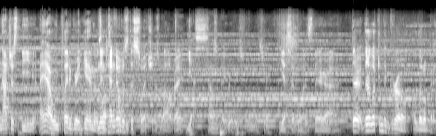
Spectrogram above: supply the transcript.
not just the oh, yeah, we played a great game. Was Nintendo was the Switch as well, right? yes, That was a big release for them this year. yes, it was. They're uh, they're they're looking to grow a little bit.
